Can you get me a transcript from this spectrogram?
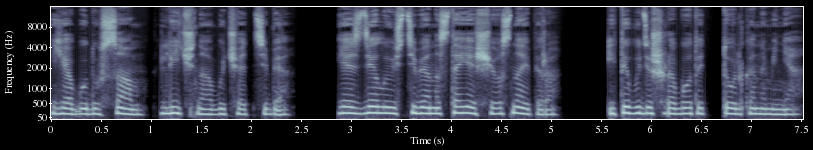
Я буду сам, лично обучать тебя. Я сделаю из тебя настоящего снайпера, и ты будешь работать только на меня».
